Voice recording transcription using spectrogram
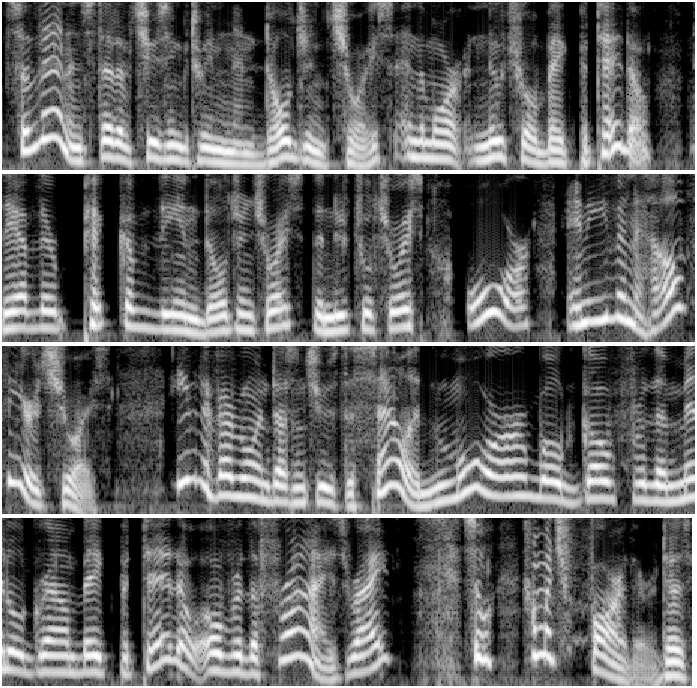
So then, instead of choosing between an indulgent choice and the more neutral baked potato, they have their pick of the indulgent choice, the neutral choice, or an even healthier choice. Even if everyone doesn't choose the salad, more will go for the middle ground baked potato over the fries, right? So how much farther does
